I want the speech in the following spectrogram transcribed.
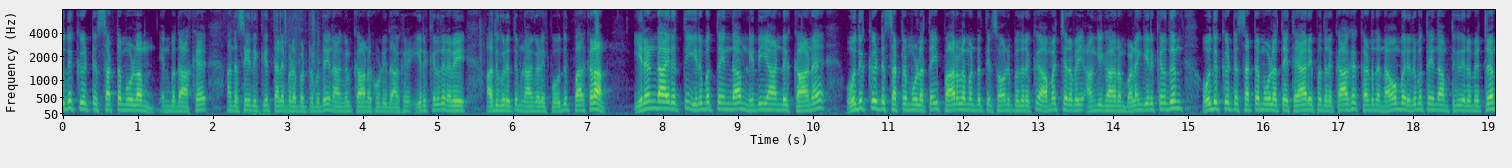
ஒதுக்கீட்டு சட்டமூலம் என்பதாக அந்த செய்திக்கு தலைப்பிடப்பட்டிருப்பதை நாங்கள் காணக்கூடியதாக இருக்கிறது. எனவே அது குறித்தும் நாங்கள் இப்போது பார்க்கலாம். இரண்டாயிரத்தி இருபத்தைந்தாம் நிதியாண்டுக்கான ஒதுக்கீட்டு சட்டமூலத்தை பாராளுமன்றத்தில் சமர்ப்பிப்பதற்கு அமைச்சரவை அங்கீகாரம் வழங்கியிருக்கிறது. ஒதுக்கீட்டு சட்டமூலத்தை தயாரிப்பதற்காக கடந்த நவம்பர் இருபத்தைந்தாம் தேதி இடம்பெற்ற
